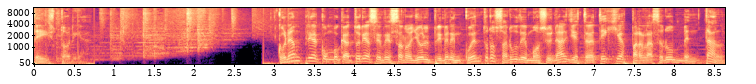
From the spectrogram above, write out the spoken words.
de Historia. Con amplia convocatoria se desarrolló el primer encuentro Salud Emocional y Estrategias para la Salud Mental,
